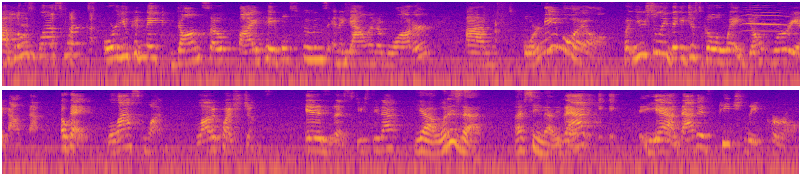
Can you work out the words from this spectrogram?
A hose blast works, or you can make Dawn soap five tablespoons in a gallon of water, um, or neem oil. But usually they just go away. Don't worry about them. Okay, last one. A lot of questions. Is this? Do you see that? Yeah. What is that? I've seen that before. That, yeah, that is peach leaf curl.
